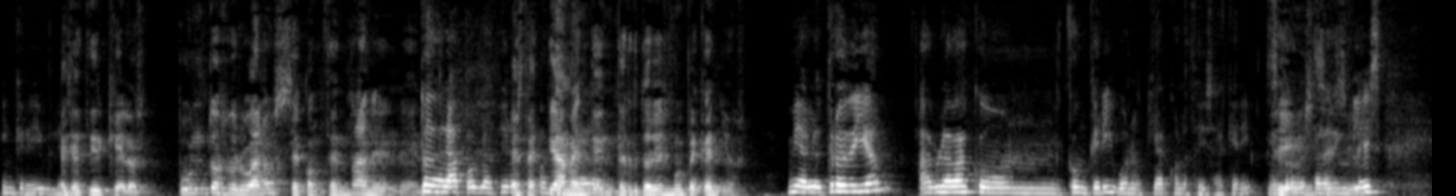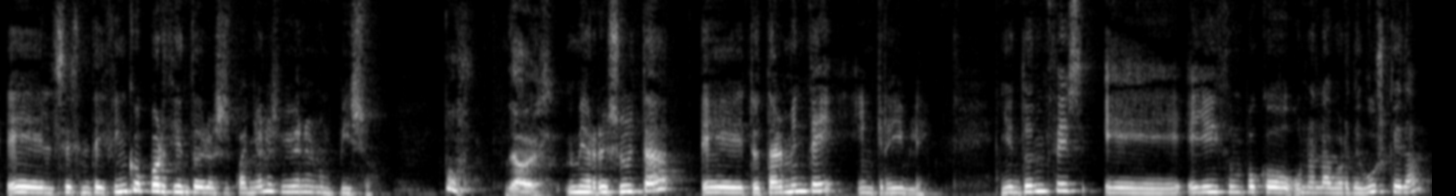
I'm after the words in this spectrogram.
increíble. Es decir, que los puntos urbanos se concentran en... en- Toda la población Efectivamente, en territorios muy pequeños. Mira, el otro día hablaba con, con Keri, bueno, que ya conocéis a Keri, mi Sí, profesora sí, de sí. inglés. El 65% de los españoles viven en un piso. Puf, ya ves. Me resulta eh, totalmente increíble. Y entonces eh, ella hizo un poco una labor de búsqueda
